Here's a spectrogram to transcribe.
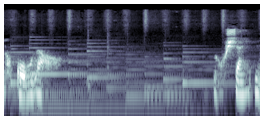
又古老如山岳。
